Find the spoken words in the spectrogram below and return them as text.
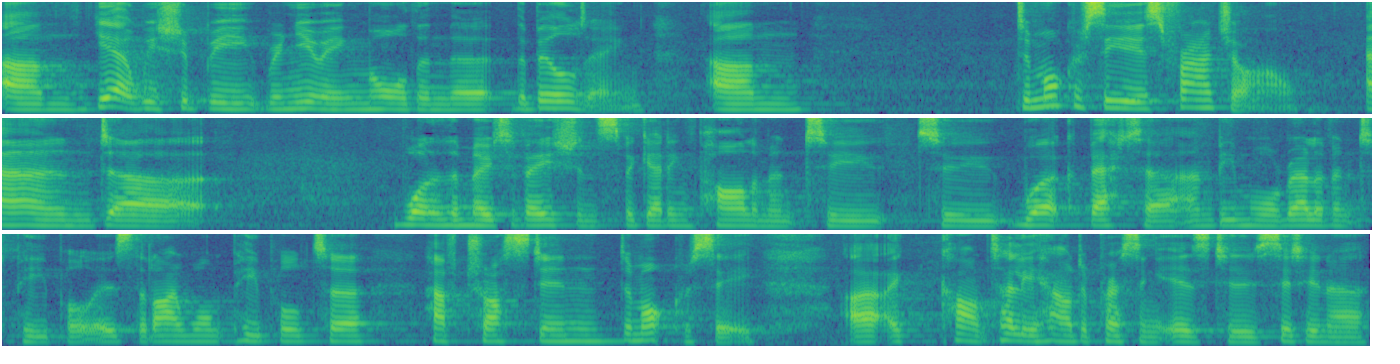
um, yeah, we should be renewing more than the, the building. Um, democracy is fragile, and uh, one of the motivations for getting Parliament to, to work better and be more relevant to people is that I want people to have trust in democracy. Uh, I can't tell you how depressing it is to sit in a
